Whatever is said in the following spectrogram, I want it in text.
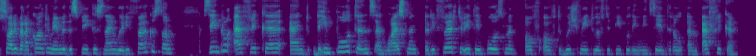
sorry, but I can't remember the speaker's name, where he focused on Central Africa and the importance, and Wiseman referred to it, the importance of, of the bushmeat with the people in, in Central um, Africa.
